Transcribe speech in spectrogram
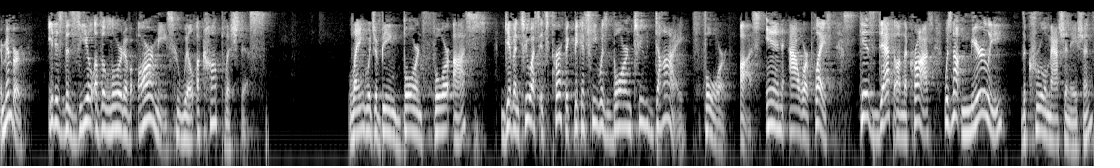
Remember, it is the zeal of the Lord of armies who will accomplish this. Language of being born for us, given to us, it's perfect because he was born to die for us in our place. His death on the cross was not merely the cruel machinations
